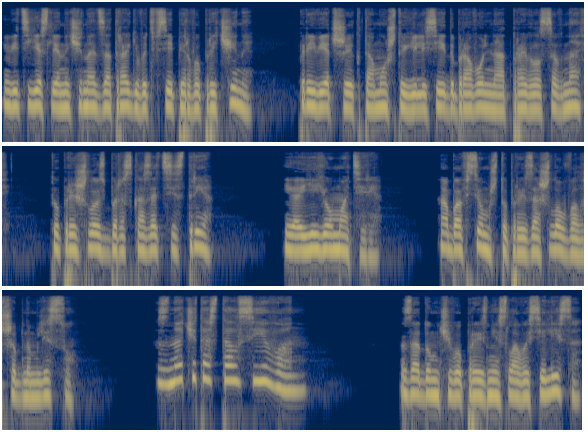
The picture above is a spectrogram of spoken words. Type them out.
Ведь если начинать затрагивать все первопричины, приведшие к тому, что Елисей добровольно отправился в Навь, то пришлось бы рассказать сестре и о ее матери, обо всем, что произошло в волшебном лесу. «Значит, остался Иван», — задумчиво произнесла Василиса,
